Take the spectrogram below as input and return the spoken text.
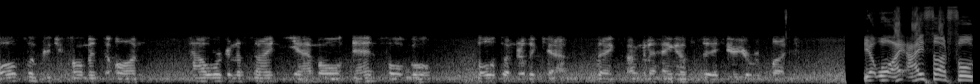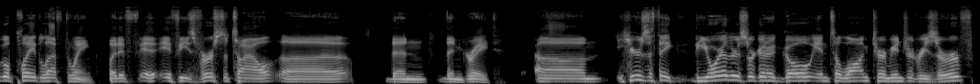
also could you comment on how we're going to sign Yamo and Foegele both under the cap. Thanks. I'm going to hang up to hear your reply. Yeah, well, I, I thought Foegele played left wing, but if if he's versatile, uh, then then great. Um, here's the thing: the Oilers are going to go into long term injured reserve,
